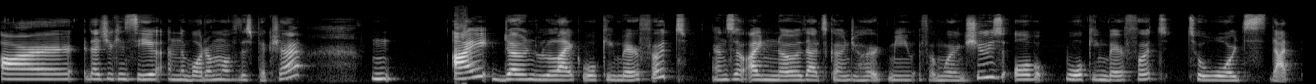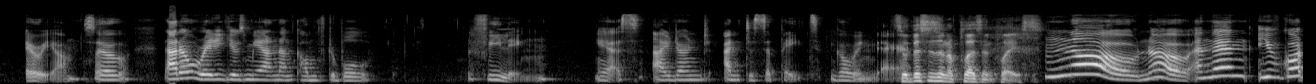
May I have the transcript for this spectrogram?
are that you can see on the bottom of this picture. I don't like walking barefoot, and so I know that's going to hurt me if I'm wearing shoes or walking barefoot towards that area. So that already gives me an uncomfortable feeling. Yes, I don't anticipate going there. so this isn't a pleasant place no, no. And then you've got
